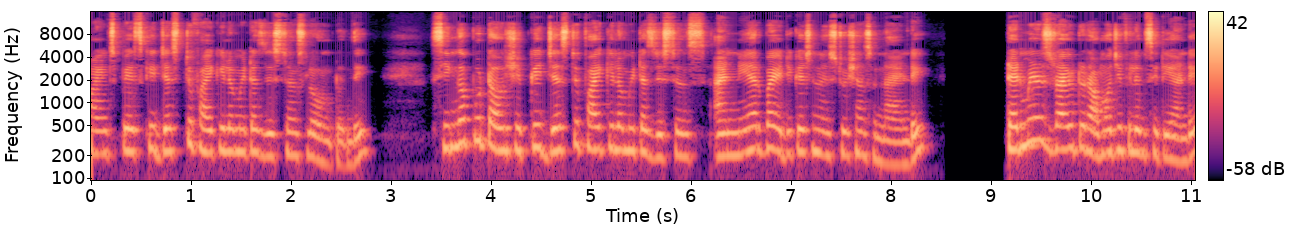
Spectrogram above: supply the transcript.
mind స్పేస్కి జస్ట్ ఫైవ్ కిలోమీటర్స్ డిస్టెన్స్లో ఉంటుంది. సింగపూర్ టౌన్షిప్కి just five kilometers distance and nearby educational institutions ఉన్నాయండి. Ten minutes drive to Ramoji film city అండి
